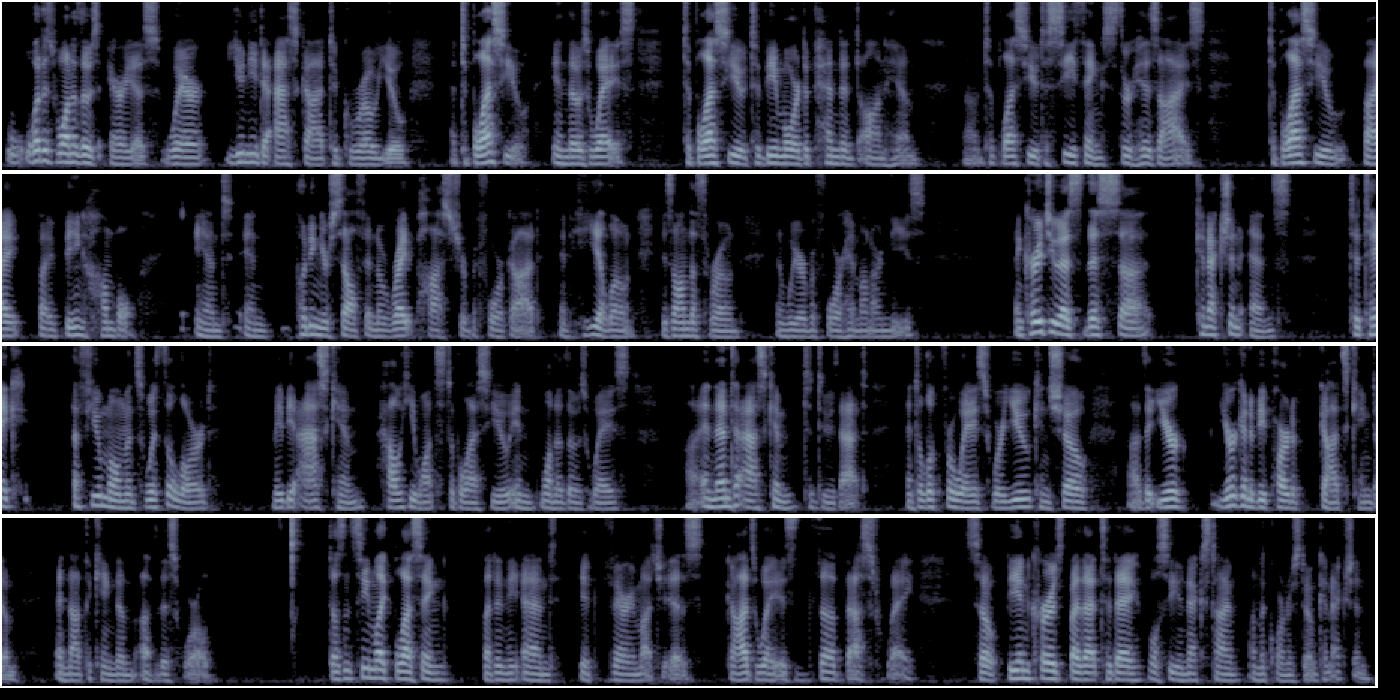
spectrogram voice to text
what is one of those areas where you need to ask God to grow you, uh, to bless you in those ways, to bless you to be more dependent on Him, uh, to bless you to see things through His eyes, to bless you by by being humble and and putting yourself in the right posture before God, and He alone is on the throne, and we are before Him on our knees. I encourage you as this uh, connection ends to take a few moments with the Lord, maybe ask Him how He wants to bless you in one of those ways, uh, and then to ask Him to do that and to look for ways where you can show uh, that you're you're going to be part of God's kingdom and not the kingdom of this world. Doesn't seem like blessing, but in the end, it very much is. God's way is the best way. So be encouraged by that today. We'll see you next time on the Cornerstone Connection.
